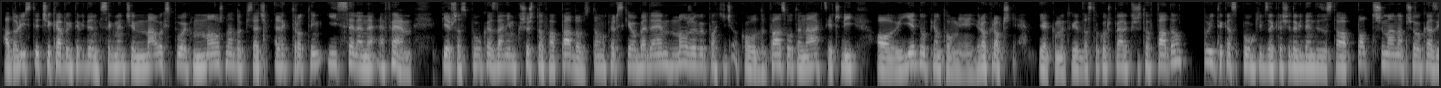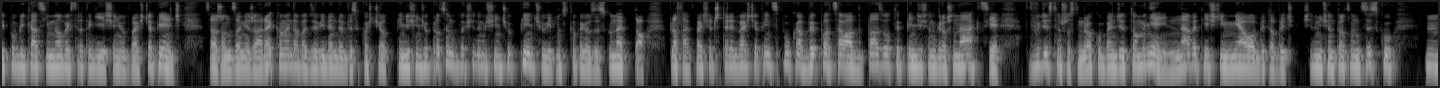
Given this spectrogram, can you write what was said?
A do listy ciekawych dywidend w segmencie małych spółek można dopisać Elektrotim i Selenę FM. Pierwsza spółka, zdaniem Krzysztofa Pado z domu klerskiego BDM, może wypłacić około 2 zł na akcję, czyli o 1 piątą mniej rokrocznie. Jak komentuje dla Stokocz.pl Krzysztof Pado, polityka spółki w zakresie dywidendy została podtrzymana przy okazji publikacji nowej strategii jesienią 25. Zarząd zamierza rekomendować dywidendę w wysokości od 50% do 75% jednostkowego zysku netto. W latach 24-25 spółka wypłacała 2,50 zł na akcję. W 2026 roku będzie to mniej, nawet jeśli miałoby to być 70% zysku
